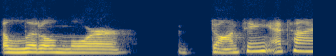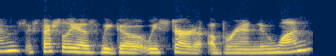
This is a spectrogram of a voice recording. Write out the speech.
a little more daunting at times, especially as we go we start a, a brand new one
